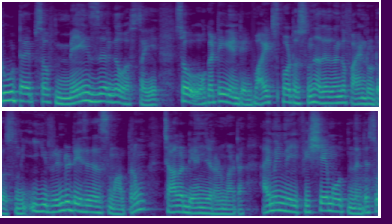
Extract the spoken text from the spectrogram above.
టూ టైప్స్ ఆఫ్ మేజర్గా వస్తాయి. సో ఒకటి ఏంటి వైట్ స్పాట్ వస్తుంది అదేవిధంగా ఫైన్ రూట్ వస్తుంది. ఈ రెండు డిసీజెస్ మాత్రం చాలా డేంజర్ అనమాట ఐ మీన్ మీ ఫిష్ ఏమవుతుందంటే సో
